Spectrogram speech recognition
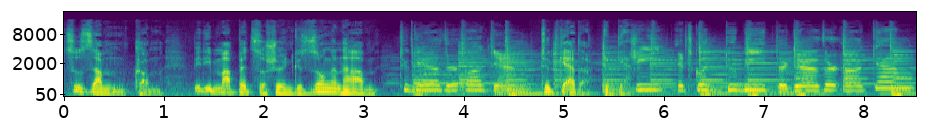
zusammenkommen. Wie die Muppets so schön gesungen haben. Together again. Together again. Gee, it's good to be together again.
